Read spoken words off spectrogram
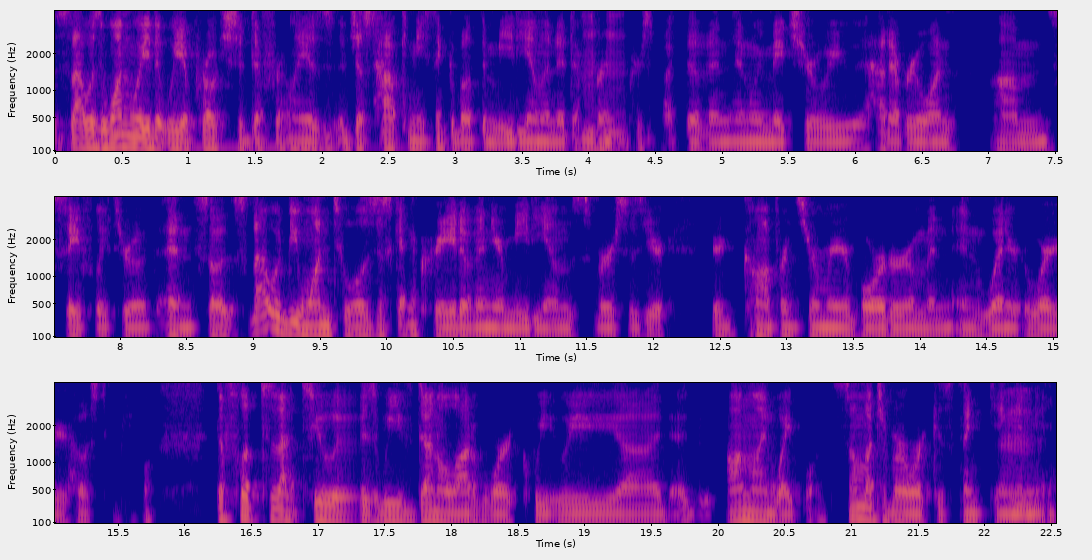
so that was one way that we approached it differently is just how can you think about the medium in a different mm-hmm. perspective and, and we made sure we had everyone um, safely through it. And so, so that would be one tool is just getting creative in your mediums versus your your conference room or your boardroom and, and where, where you're hosting people. The flip to that too is we've done a lot of work. We, we uh, online whiteboard. So much of our work is thinking mm. and,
